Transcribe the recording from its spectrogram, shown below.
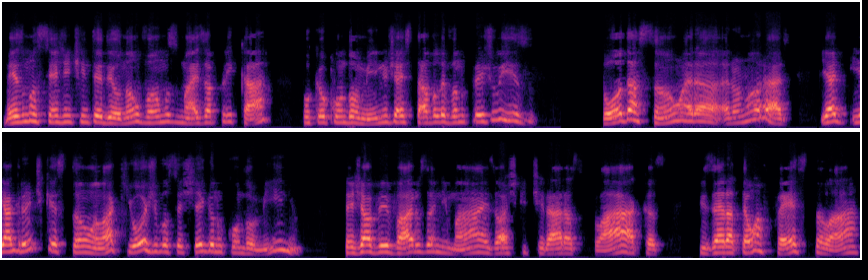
Mesmo assim, a gente entendeu, não vamos mais aplicar, porque o condomínio já estava levando prejuízo. Toda ação era, era honorária. E a, e a grande questão lá, que hoje você chega no condomínio, você já vê vários animais, eu acho que tiraram as placas, fizeram até uma festa lá.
